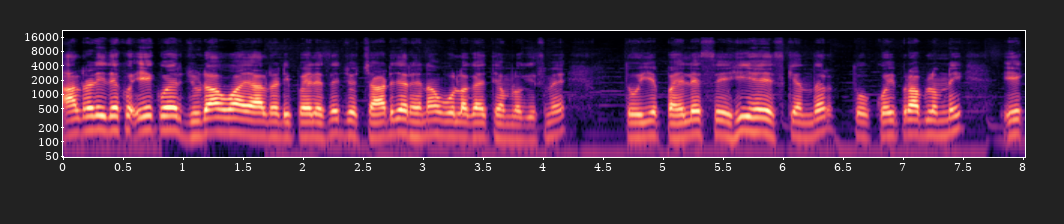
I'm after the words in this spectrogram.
ऑलरेडी देखो, एक वायर जुड़ा हुआ है ऑलरेडी पहले से, जो चार्जर है ना, वो लगाए थे हम लोग इसमें। तो ये पहले से ही है इसके अंदर तो कोई प्रॉब्लम नहीं। एक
